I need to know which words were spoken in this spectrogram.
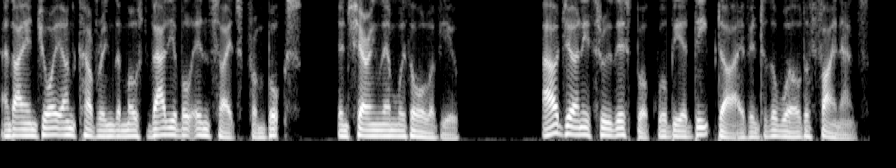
and I enjoy uncovering the most valuable insights from books and sharing them with all of you. Our journey through this book will be a deep dive into the world of finance,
